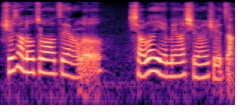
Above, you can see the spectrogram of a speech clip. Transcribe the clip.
学长都做到这样了，小乐也没有喜欢学长，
